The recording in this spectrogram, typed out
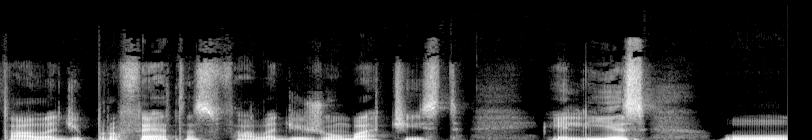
fala de profetas, fala de João Batista. Elias, o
